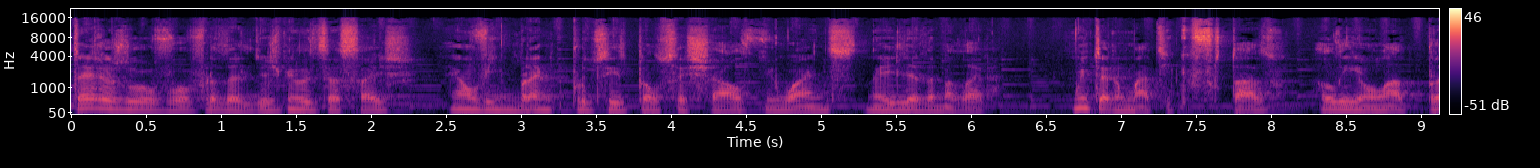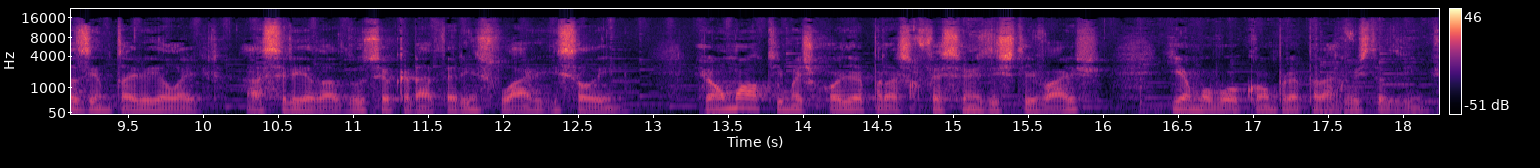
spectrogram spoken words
Terras do Avô Verdelho 2016 é um vinho branco produzido pelo Seixal Wines na Ilha da Madeira. Muito aromático e frutado, alia um lado prazenteiro e alegre à seriedade do seu caráter insular e salino. É uma ótima escolha para as refeições estivais e é uma boa compra para a revista de vinhos.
